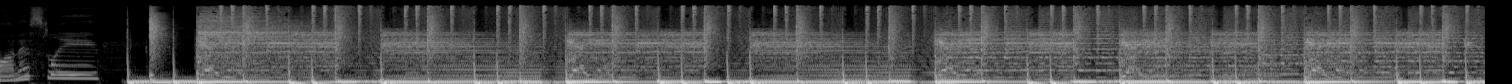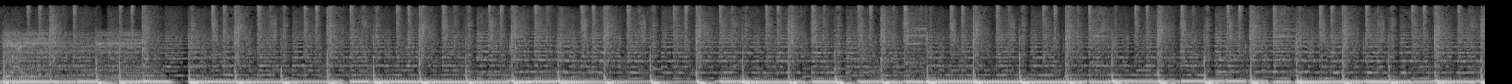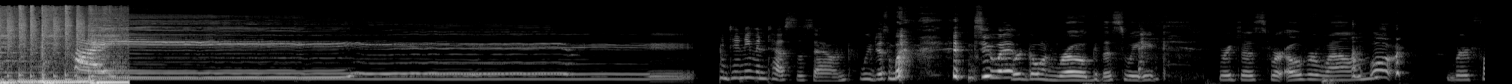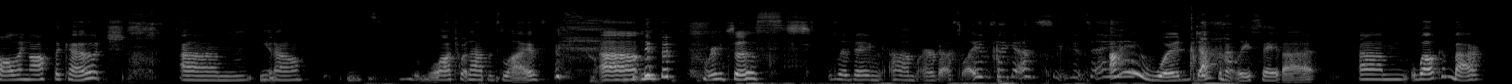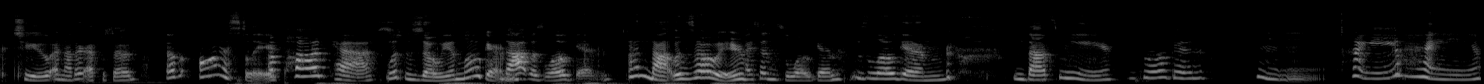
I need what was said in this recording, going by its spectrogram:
honestly. I didn't even test the sound. We just went into it. We're going rogue this week. We're just we're overwhelmed. We're falling off the couch. Um, you know, watch what happens live. Um, we're just living um our best lives, I guess you could say. I would definitely say that. Um, welcome back to another episode of Honestly a podcast with Zoe and Logan. that was Logan. and that was Zoe. I said Slogan. It was Logan. That's me. It's Logan. Hmm. Hi. Hi.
